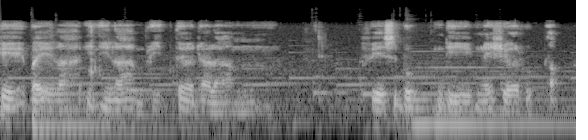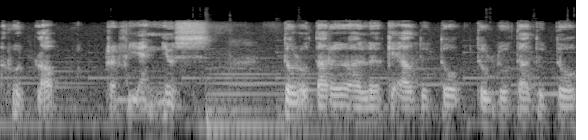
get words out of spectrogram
Okey, baiklah inilah berita dalam Facebook di Malaysia Roadblock, Roadblock Traffic and News. Tol Utara Hala KL tutup, Tol Duta tutup,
